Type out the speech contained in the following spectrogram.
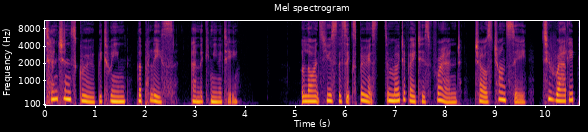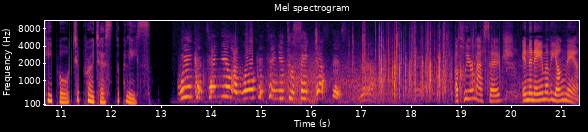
tensions grew between the police and the community. Lawrence used this experience to motivate his friend, Charles Chauncey, to rally people to protest the police. We continue and will continue to seek justice. A clear message in the name of a young man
